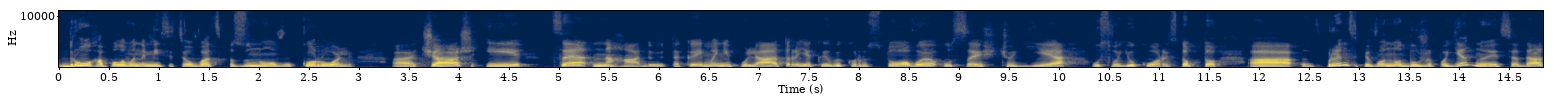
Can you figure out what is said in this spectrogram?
Друга половина місяця у вас знову король е, чаш і це нагадую, такий маніпулятор, який використовує усе, що є, у свою користь. Тобто, в принципі, воно дуже поєднується. Да?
